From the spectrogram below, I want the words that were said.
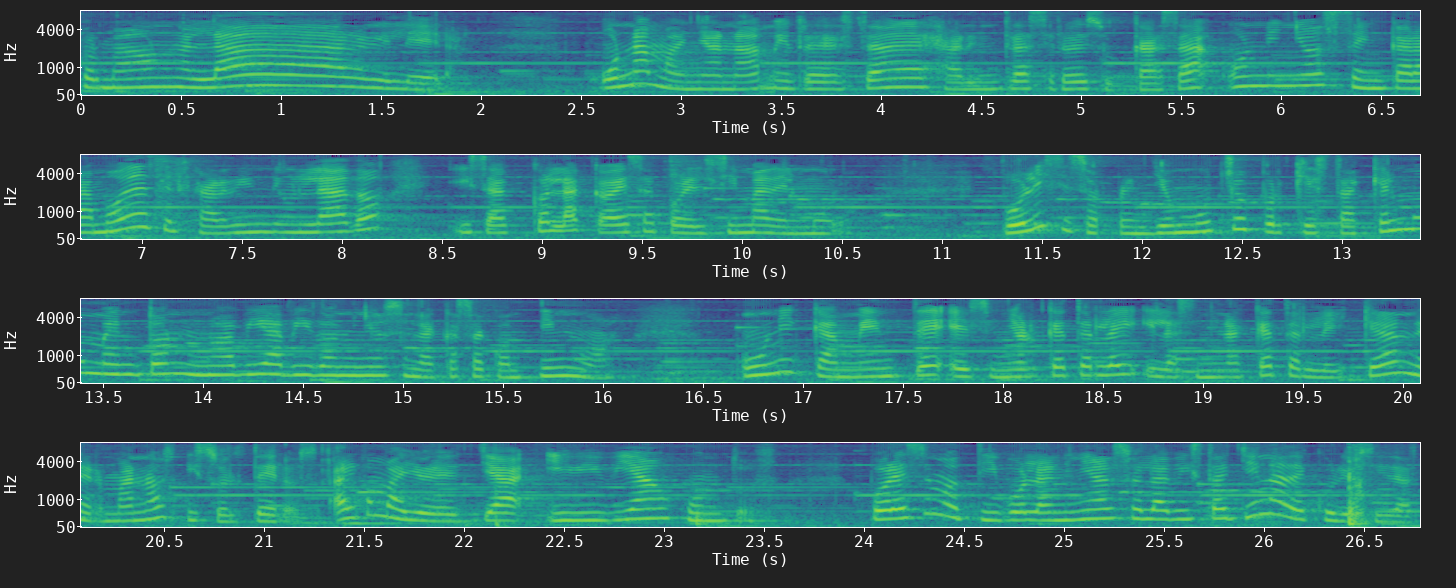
formaban una larga hilera. Una mañana, mientras estaba en el jardín trasero de su casa, un niño se encaramó desde el jardín de un lado y sacó la cabeza por encima del muro. Polly se sorprendió mucho porque hasta aquel momento no había habido niños en la casa continua. Únicamente el señor Ketterley y la señora Ketterley, que eran hermanos y solteros, algo mayores ya, y vivían juntos. Por ese motivo, la niña alzó la vista llena de curiosidad.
